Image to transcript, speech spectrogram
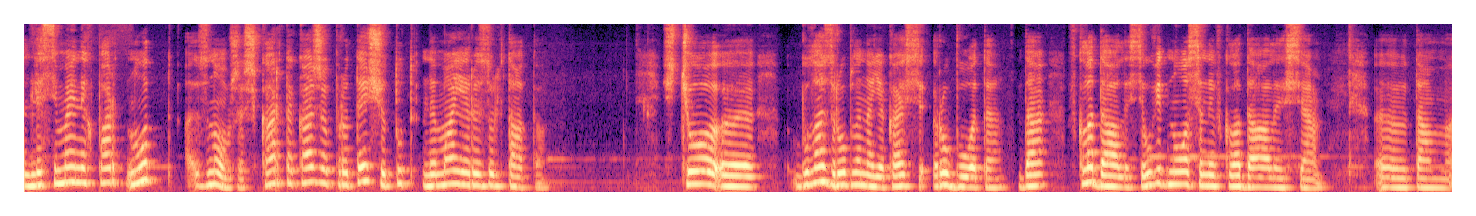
Для сімейних пар, ну от знов же ж, карта каже про те, що тут немає результату. Що е, була зроблена якась робота, да? вкладалися, у відносини вкладалися. Е, там.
